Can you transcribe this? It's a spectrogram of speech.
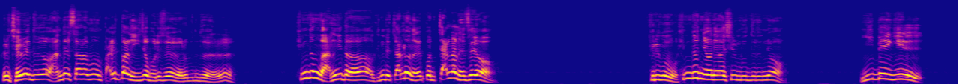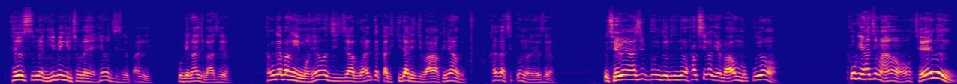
그리고 재회도요, 안 될 사람은 빨리빨리 잊어버리세요, 여러분들. 힘든 거 압니다. 근데 잘라낼 건 잘라내세요. 그리고 힘든 연애 하시는 분들은요, 200일 되었으면 200일 전에 헤어지세요, 빨리. 고민하지 마세요. 상대방이 뭐 헤어지자고 할 때까지 기다리지 마. 그냥 칼같이 끊어내세요. 그 재회하실 분들은요, 확실하게 마음 먹고요, 포기하지 마요. 재회는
